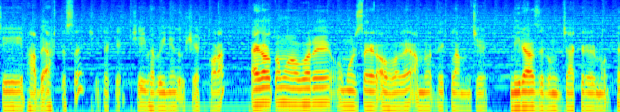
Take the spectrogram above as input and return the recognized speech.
যেভাবে আসতেছে সেটাকে সেইভাবেই নেগোশিয়েট করা। এগারোতম ওভারে ওমর সাইয়ের ওভারে আমরা দেখলাম যে মিরাজ এবং জাকিরের মধ্যে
